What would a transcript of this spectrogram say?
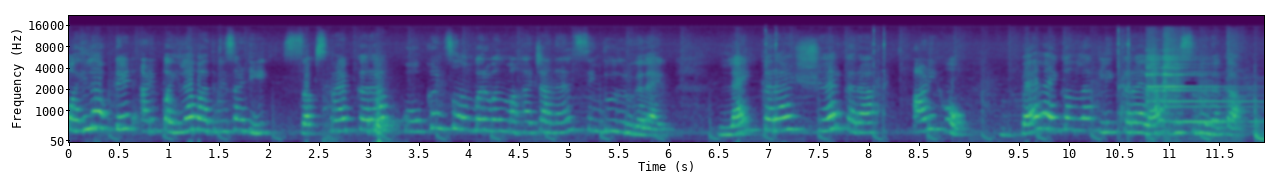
पहिला अपडेट आणि पहिल्या बातमीसाठी सबस्क्राईब करा कोकणचं number one Maha channel Sindhudurg live like करा शेअर करा आणि हो बेल आयकॉनला क्लिक करायला विसरू नका.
